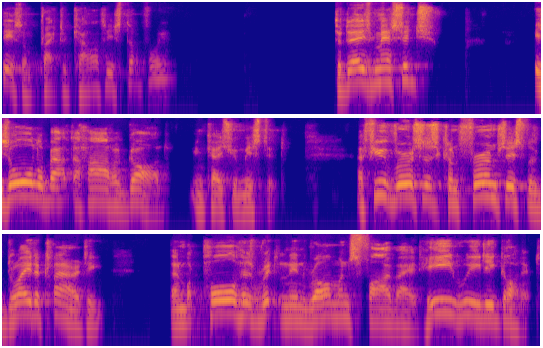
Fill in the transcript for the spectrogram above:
There's some practicality stuff for you. Today's message is all about the heart of God, in case you missed it. A few verses confirms this with greater clarity than what Paul has written in Romans 5 8. He really got it.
